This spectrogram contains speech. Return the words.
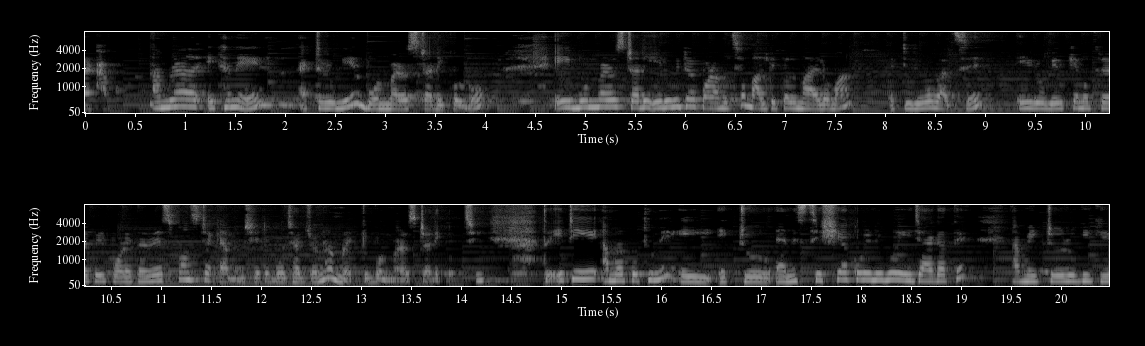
দেখাবো। আমরা এখানে একটা রোগীর বোন ম্যারো স্টাডি করব। এই বোন ম্যারো স্টাডি রোগীটা করা হচ্ছে মাল্টিপল মাইলোমা একটি রোগ আছে। এই রোগের কেমোথেরাপির পরে তার রেসপন্সটা কেমন সেটা বোঝার জন্য আমরা একটু বোন ম্যারো স্টাডি করছি। তো এটি আমরা প্রথমে এই একটু অ্যানেস্থেশিয়া করে নিব এই জায়গাতে। আমি একটু রোগীকে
